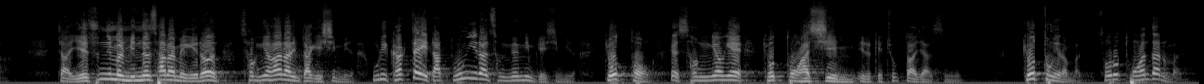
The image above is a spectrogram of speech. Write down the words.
자, 예수님을 믿는 사람에게는 성령 하나님 다 계십니다. 우리 각자에 다 동일한 성령님 계십니다. 교통, 그러니까 성령의 교통하심 이렇게 축도하지 않습니까? 교통이란 말이에요. 서로 통한다는 말이에요.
